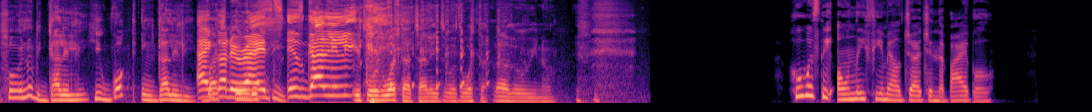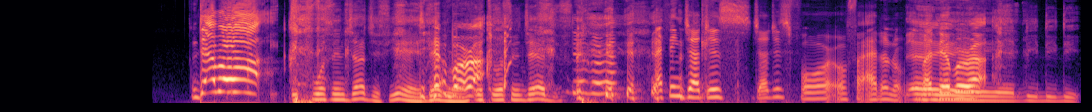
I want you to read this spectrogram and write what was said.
So we know the Galilee. He walked in Galilee. I got it right. sea. It's Galilee. It was water, Charlie. It was water. That's all we know. Who was the only female judge in the Bible? Deborah. It was in Judges. Yeah, Deborah. Deborah. It was in Judges. Deborah. I think Judges, Judges four or five. I don't know. Yeah, but yeah, Deborah. Yeah, yeah, D, D, D.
